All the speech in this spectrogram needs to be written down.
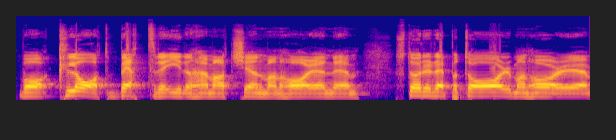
var klart bättre i den här matchen. Man har en eh, större repertoar, man har eh,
